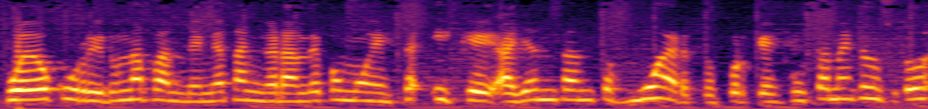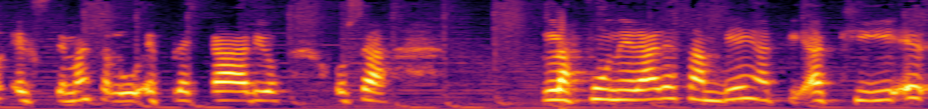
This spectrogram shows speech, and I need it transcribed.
puede ocurrir una pandemia tan grande como esta y que hayan tantos muertos, porque justamente nosotros el sistema de salud es precario, o sea, las funerarias también, aquí, aquí eh,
